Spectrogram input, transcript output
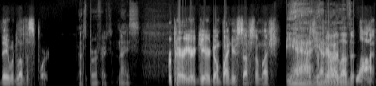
They would love the support. That's perfect. Nice. Repair your gear. Don't buy new stuff so much. Yeah, Let's yeah. No, I love the lot.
